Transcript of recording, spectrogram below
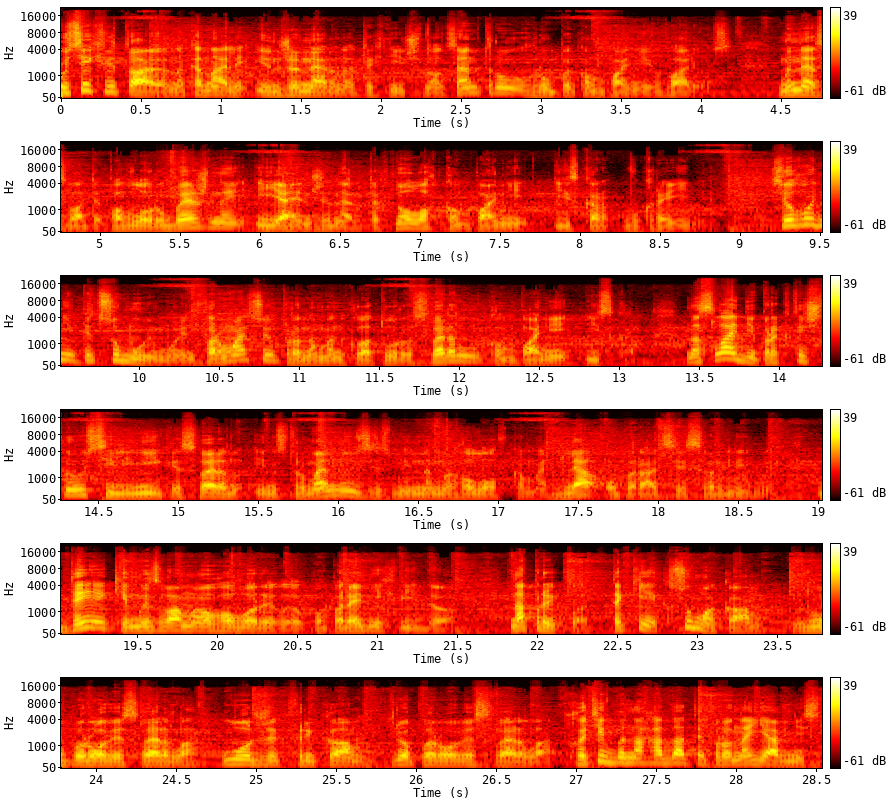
Усіх вітаю на каналі інженерно-технічного центру групи компанії Varius. Мене звати Павло Рубежний і я інженер-технолог компанії Іскар в Україні. Сьогодні підсумуємо інформацію про номенклатуру свердл компанії Іскар. На слайді практично усі лінійки свердл інструменту зі змінними головками для операції свердління. Деякі ми з вами оговорили у попередніх відео. Наприклад, такі як Сумакам, двоперові сверла, Logic FreeCam, трьоперові сверла. Хотів би нагадати про наявність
